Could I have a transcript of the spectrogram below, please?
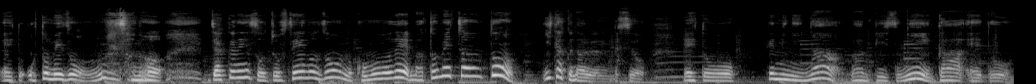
えーと、乙女ゾーン その若年層女性のゾーンの小物でまとめちゃうと痛くなるんですよ。えっ、ー、とフェミニンなワンピースにが、えっ、ー、と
